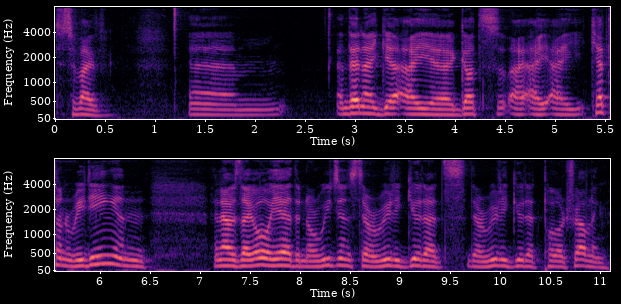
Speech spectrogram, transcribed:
to survive. Um, and then i get i uh, got I, I i kept on reading and and I was like, oh yeah, the Norwegians they're really good at they're really good at polar traveling,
